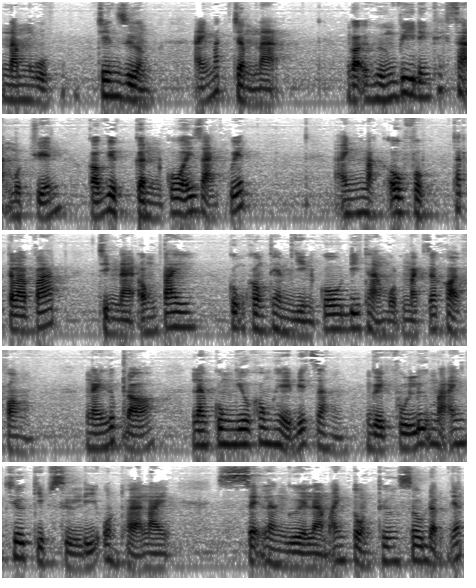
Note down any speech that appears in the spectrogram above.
nằm ngủ trên giường, ánh mắt trầm lại. Gọi hướng vi đến khách sạn một chuyến, có việc cần cô ấy giải quyết. Anh mặc âu phục, thắt clavat, chỉnh lại ống tay, cũng không thèm nhìn cô đi thẳng một mạch ra khỏi phòng. Ngay lúc đó, Lam Cung Nghiêu không hề biết rằng người phụ nữ mà anh chưa kịp xử lý ổn thỏa này sẽ là người làm anh tổn thương sâu đậm nhất.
